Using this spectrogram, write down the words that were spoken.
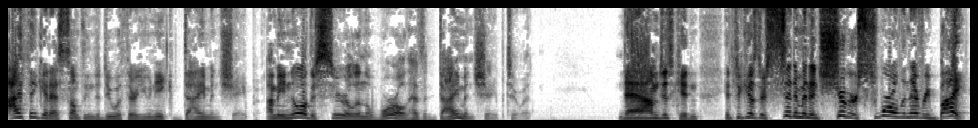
I think it has something to do with their unique diamond shape. I mean, no other cereal in the world has a diamond shape to it. Nah, I'm just kidding. It's because there's cinnamon and sugar swirled in every bite.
